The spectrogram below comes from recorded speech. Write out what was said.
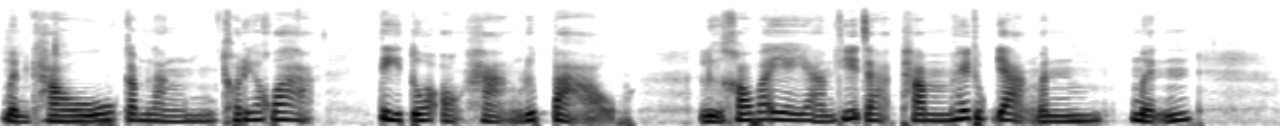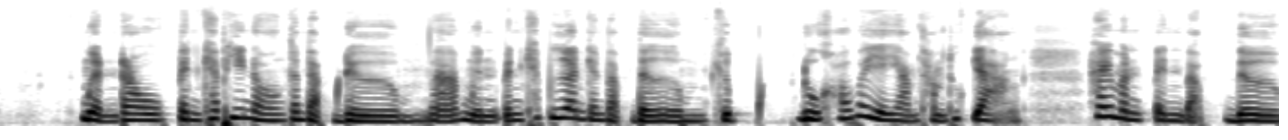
เหมือนเขากำลังเขาเรียกว่า ตีตัวออกห่างหรือเปล่า หรือเขาพยายามที่จะทำให้ทุกอย่างมันเหมือนเหมือนเราเป็นแค่พี่น้องกันแบบเดิมนะ เหมือนเป็นแค่เพื่อนกันแบบเดิม คือ ดูเขาพยายามทำทุกอย่าง ให้มันเป็นแบบเดิม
